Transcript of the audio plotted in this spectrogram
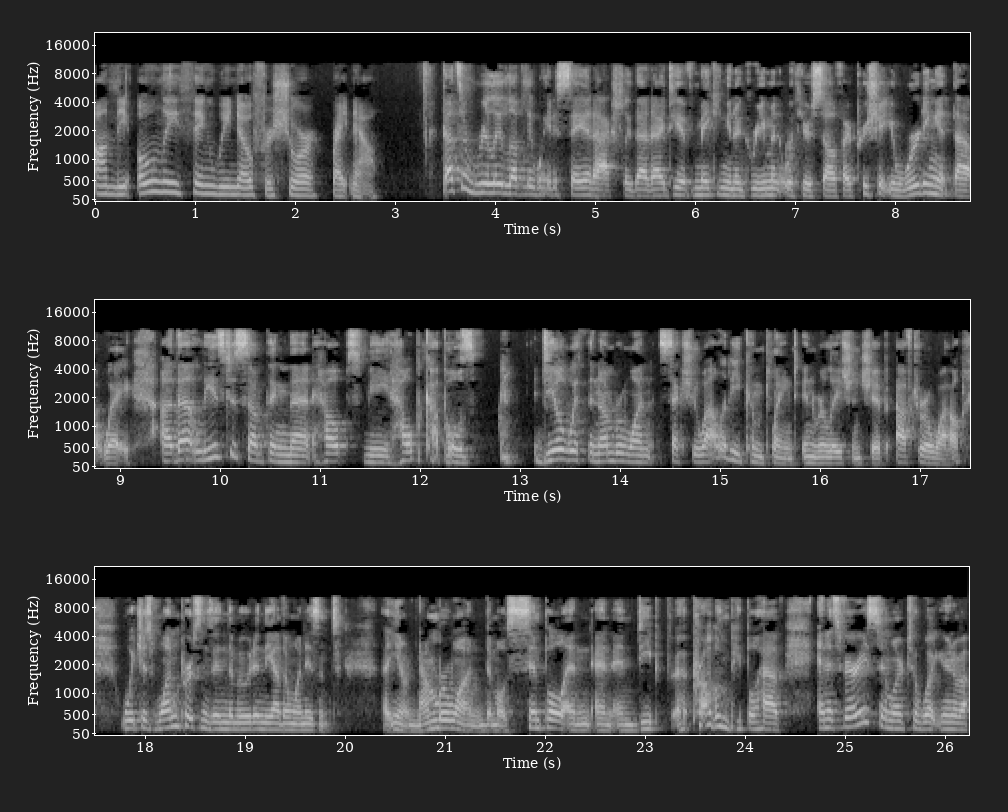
on the only thing we know for sure right now. That's a really lovely way to say it, actually, that idea of making an agreement with yourself. I appreciate you wording it that way. Uh, that leads to something that helps me help couples deal with the number one sexuality complaint in relationship after a while, which is one person's in the mood and the other one isn't. Uh, you know, number one, the most simple and, and, and deep uh, problem people have. And it's very similar to what you and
